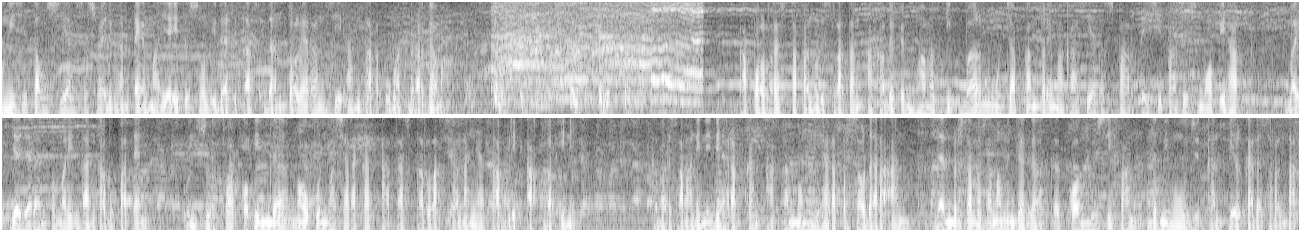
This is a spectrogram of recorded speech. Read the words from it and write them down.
mengisi tausiah sesuai dengan tema yaitu solidaritas dan toleransi antar umat beragama. Kapolres Tapanuli Selatan AKBP Muhammad Iqbal mengucapkan terima kasih atas partisipasi semua pihak, baik jajaran pemerintahan kabupaten, unsur Forkopimda maupun masyarakat atas terlaksananya tablik akbar ini. Kebersamaan ini diharapkan akan memelihara persaudaraan dan bersama-sama menjaga kekondusifan demi mewujudkan pilkada serentak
